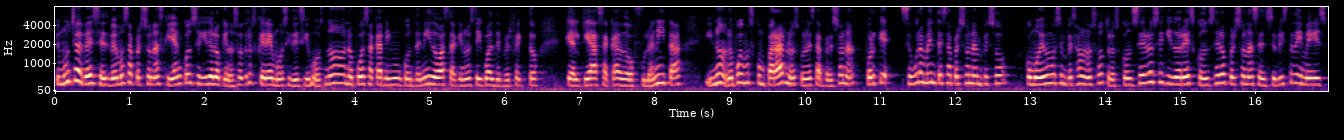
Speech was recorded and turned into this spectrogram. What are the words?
Y muchas veces vemos a personas que ya han conseguido lo que nosotros queremos y decimos, no, no puedo sacar ningún contenido hasta que no esté igual de perfecto que el que ha sacado fulanita y no, no podemos compararnos con esta persona porque seguramente esa persona empezó como hemos empezado nosotros, con cero seguidores, con cero personas en su lista de emails,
